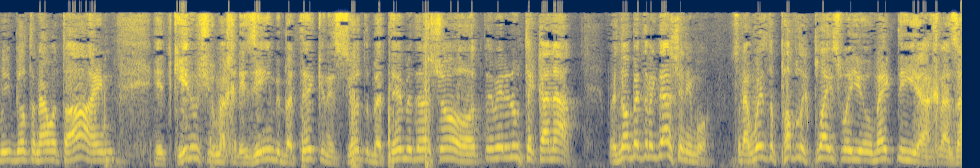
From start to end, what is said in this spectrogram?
We built in our time. התקינו שמכריזים בבתי כנסיות ובתי מדרשות, they made a new תקנה. There's no בית המקדש anymore. So now where's the public place where you make the הכרזה?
